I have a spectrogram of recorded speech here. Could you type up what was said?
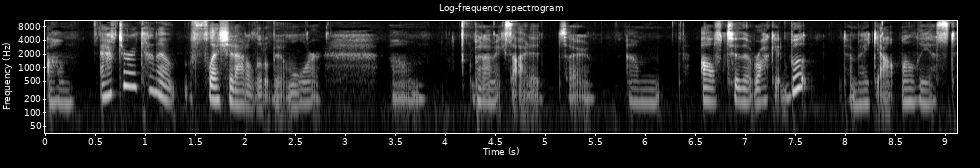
um, after I kind of flesh it out a little bit more. Um, but I'm excited. So, I'm off to the Rocketbook to make out my list.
